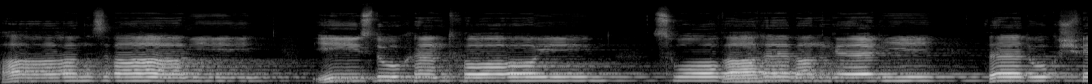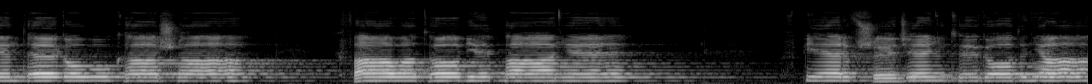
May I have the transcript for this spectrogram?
Pan z wami i z duchem Twoim. Słowa Ewangelii według świętego Łukasza. Chwała Tobie, Panie. W pierwszy dzień tygodnia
